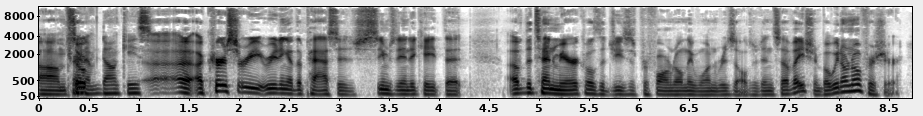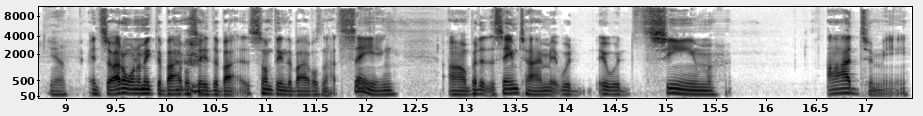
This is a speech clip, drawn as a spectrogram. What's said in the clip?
Um, Train so of donkeys. uh, a cursory reading of the passage seems to indicate that of the ten miracles that Jesus performed, only one resulted in salvation. But we don't know for sure. yeah. And so I don't want to make the Bible say the Bi- something the Bible's not saying, uh, but at the same time, it would it would seem odd to me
